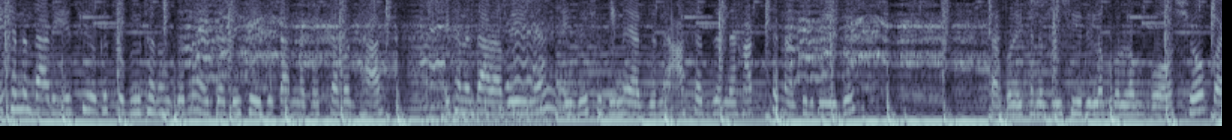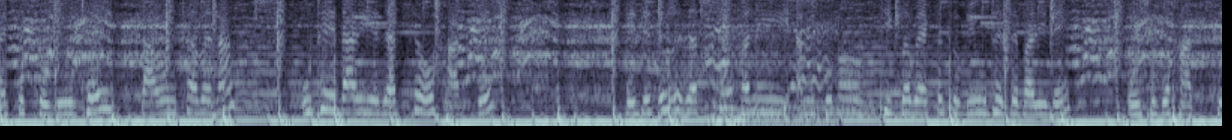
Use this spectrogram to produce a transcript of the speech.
এখানে দাঁড়িয়েছি ওকে ছবি ওঠানোর জন্য। এটা দেখে এই যে কান্না করছে, আবার ঘাস এখানে দাঁড়াবেই না, এই যে শুধু নেওয়ার জন্য আসার জন্য হাঁটছে না, কিন্তু এই যে তারপর এখানে বসিয়ে দিলাম, বললাম, বসো, কয়েকটা ছবি উঠেই। তাও উঠাবে না। উঠে দাঁড়িয়ে যাচ্ছে, ও হাঁটবে। যে চলে যাচ্ছে মানে আমি কোনো ঠিকভাবে একটা ছবি উঠাতে পারি নেই ও শুধু হাঁটছে,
